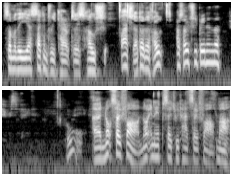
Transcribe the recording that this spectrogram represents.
some of the uh, secondary characters. Hoshi, actually, I don't know if Ho- has Hoshi been in the. Uh, not so far, not in the episodes we've had so far, but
